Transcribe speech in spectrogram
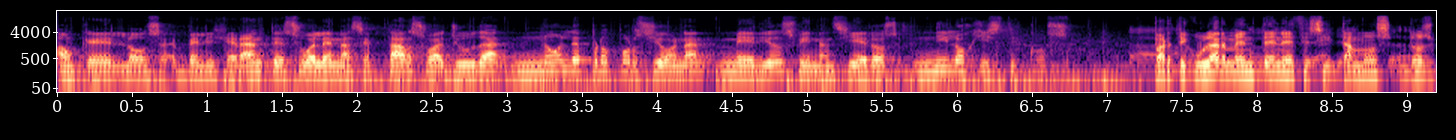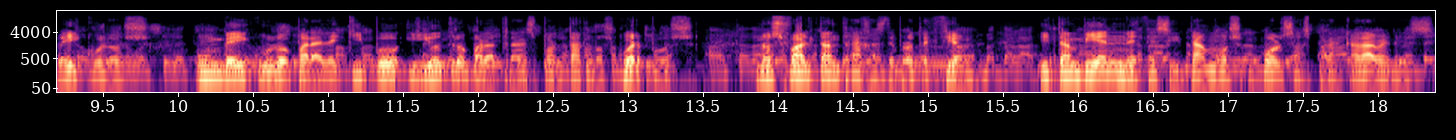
Aunque los beligerantes suelen aceptar su ayuda, no le proporcionan medios financieros ni logísticos. Particularmente necesitamos dos vehículos, un vehículo para el equipo y otro para transportar los cuerpos. Nos faltan trajes de protección y también necesitamos bolsas para cadáveres.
